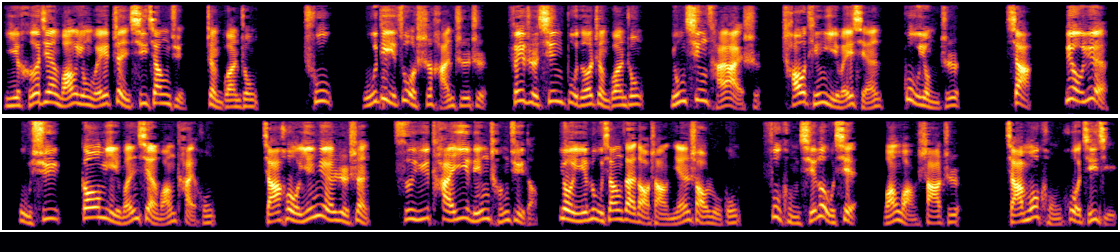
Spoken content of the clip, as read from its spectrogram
以河间王勇为镇西将军，镇关中。初，武帝坐时韩之志，非至亲不得镇关中。荣轻才爱事，朝廷以为贤，故用之。夏六月，戊戌，高密文献王太薨。贾后淫虐日甚，死于太医陵城惧等。又以陆香在道上年少入宫，复恐其漏泄，往往杀之。贾模恐祸及己，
